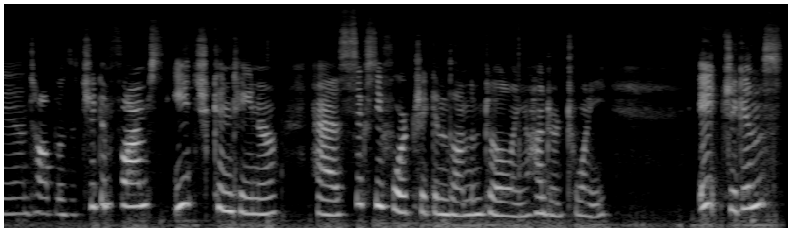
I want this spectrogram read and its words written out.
And on top of the chicken farms, each container has 64 chickens on them, totaling 120 eight chickens,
